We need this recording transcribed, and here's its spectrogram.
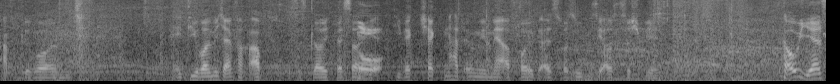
Abgeräumt. Ey, die räume ich einfach ab. Glaube ich besser. Oh. Die wegchecken hat irgendwie mehr Erfolg als versuchen sie auszuspielen. Oh yes!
